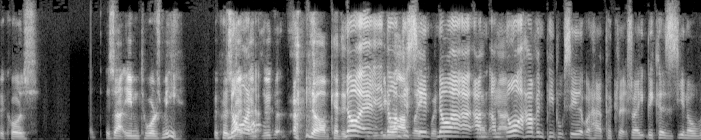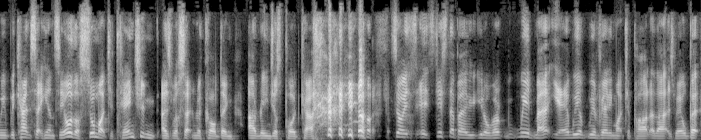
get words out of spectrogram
because is that aimed towards me? Because No, I, I I do, no, I'm kidding. No, You- no, I'm just saying. No, I, I'm, um, I'm not having people say that we're hypocrites, right? Because you know we, we can't sit here and say, oh, there's so much attention as we're sitting recording our Rangers podcast. you know? So it's it's just about you know we're, we admit, yeah, we're we're very much a part of that as well. But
